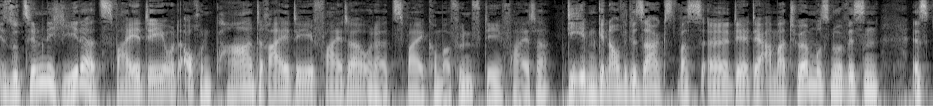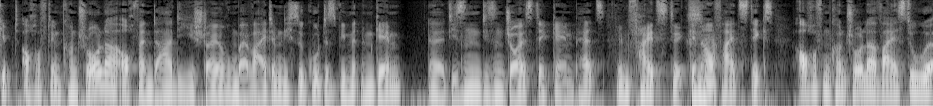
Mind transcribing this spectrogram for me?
so ziemlich jeder 2D und auch ein paar 3D-Fighter oder 2,5D-Fighter, die eben genau wie du sagst, was äh, der, der Amateur muss nur wissen, es gibt auch auf dem Controller, auch wenn da die Steuerung bei weitem nicht so gut ist wie mit einem Game, äh, diesen, diesen Joystick-Gamepads. Den Fightsticks. Genau, ja. Fightsticks. Auch auf dem Controller weißt du,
